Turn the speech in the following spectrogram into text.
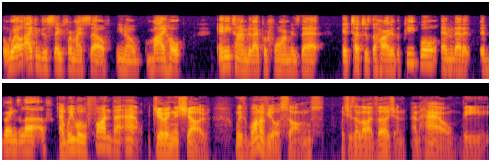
Well, I can just say for myself, you know, my hope anytime that I perform is that it touches the heart of the people and mm. that it, it brings love. And we will find that out during the show with one of your songs, which is a live version, and how the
